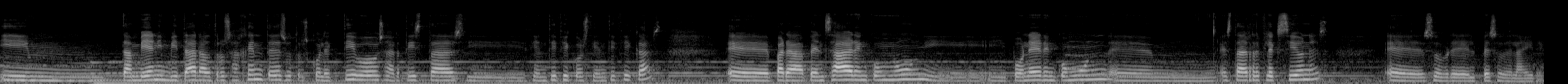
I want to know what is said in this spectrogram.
y mmm, también invitar a otros agentes, otros colectivos, artistas y científicos, científicas, eh, para pensar en común y, poner en común eh, estas reflexiones eh, sobre el peso del aire.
